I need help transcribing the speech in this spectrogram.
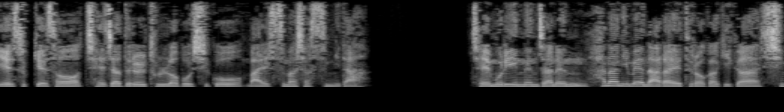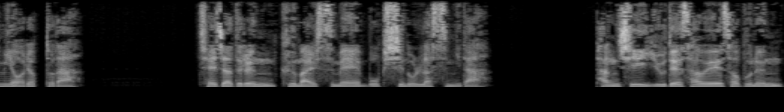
예수께서 제자들을 둘러보시고 말씀하셨습니다. 재물이 있는 자는 하나님의 나라에 들어가기가 심히 어렵도다. 제자들은 그 말씀에 몹시 놀랐습니다. 당시 유대 사회에서 부는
